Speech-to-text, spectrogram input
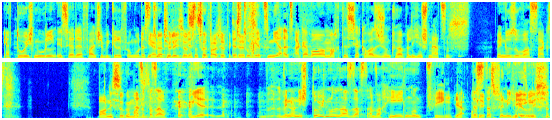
Ja, durchnudeln ist ja der falsche Begriff irgendwo. Das ja tut, natürlich ist das das, der tut- falsche Begriff. Das tut jetzt mir als Ackerbauer, macht es ja quasi schon körperliche Schmerzen, wenn du sowas sagst. War nicht so gemeint. Also pass auf, wir, wenn du nicht durchnudeln sagst, sagst du einfach hegen und pflegen. ja, okay. Das, das finde ich hegen, wesentlich.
